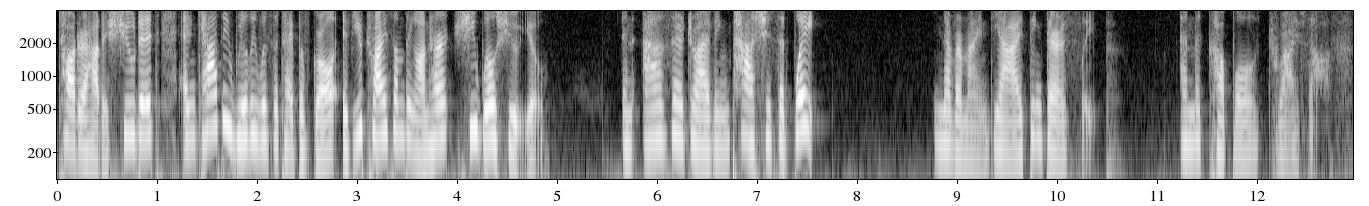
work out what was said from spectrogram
taught her how to shoot it. And Kathy really was the type of girl, if you try something on her, she will shoot you. And as they're driving past, she said, Wait, Never mind. Yeah, I think they're asleep. And the couple drives off.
